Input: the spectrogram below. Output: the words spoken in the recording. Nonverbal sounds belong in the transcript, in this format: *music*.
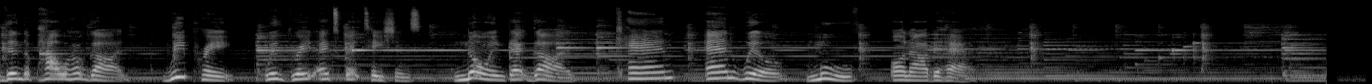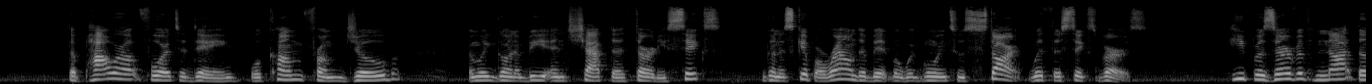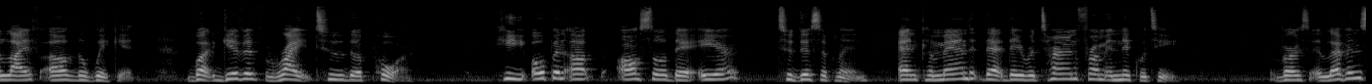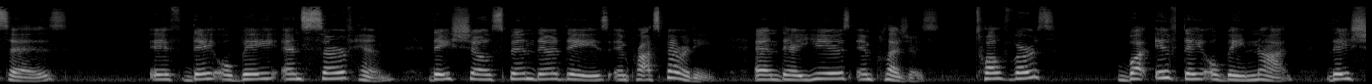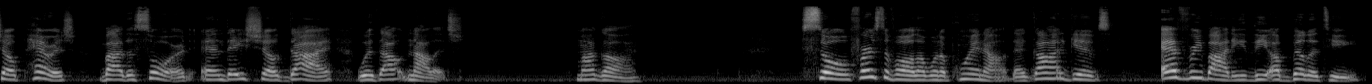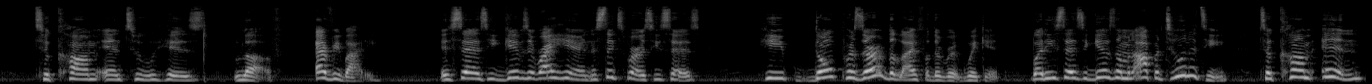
than the power of God. We pray with great expectations, knowing that God can and will move on our behalf. The power up for today will come from Job, and we're going to be in chapter 36. We're going to skip around a bit, but we're going to start with the sixth verse. He preserveth not the life of the wicked, but giveth right to the poor. He opened up also their ear to discipline, and commanded that they return from iniquity. Verse 11 says, If they obey and serve him, they shall spend their days in prosperity, and their years in pleasures. 12th verse, But if they obey not, they shall perish by the sword, and they shall die without knowledge. My God. So, first of all, I want to point out that God gives everybody the ability to come into his love. Everybody. It says he gives it right here in the sixth verse. He says he don't preserve the life of the wicked, but he says he gives them an opportunity to come in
